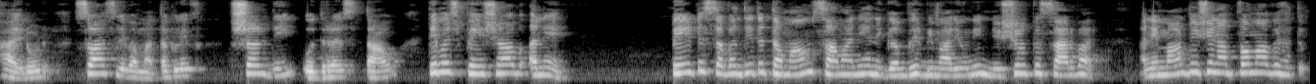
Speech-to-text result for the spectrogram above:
thyroid, શ્વાસ લેવામાં તકલીફ, શરદી, ઉધરસ, તાવ તેમજ પેશાબ અને પેટ સંબંધિત તમામ સામાન્ય અને ગંભીર બીમારીઓની નિઃશુલ્ક સારવાર અને માર્ગદર્શન આપવામાં આવ્યું હતું.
